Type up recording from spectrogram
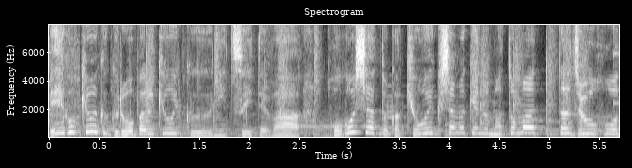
英語教育グローバル教育については保護者とか教育者向けのまとまった情報っ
